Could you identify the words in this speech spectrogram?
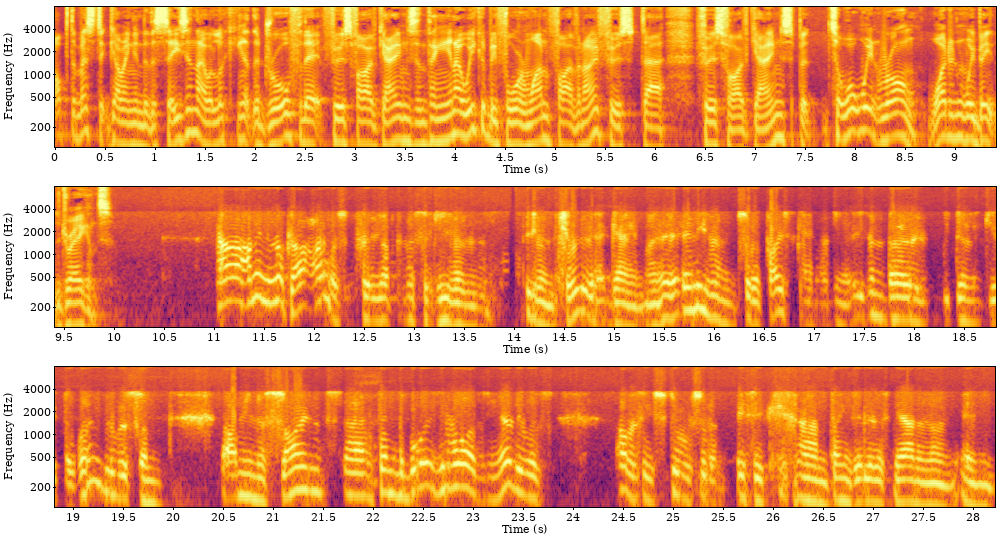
optimistic going into the season. They were looking at the draw for that first five games and thinking, you know, we could be four and one, five and oh first uh, first five games. But so, what went wrong? Why didn't we beat the Dragons? Uh, I mean, look, I, I was pretty optimistic even even through that game, and even sort of post game, you know, even though we didn't get the win, there was some ominous signs uh, from the boys. There was, you know, there was obviously still sort of basic um, things that let us down, and, and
